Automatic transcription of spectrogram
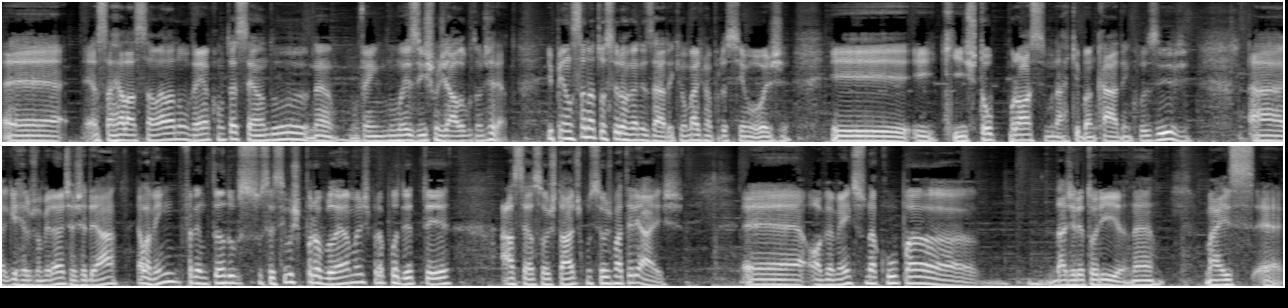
É, essa relação ela não vem acontecendo, né, não, vem, não existe um diálogo tão direto. E pensando na torcida organizada, que eu mais me aproximo hoje e, e que estou próximo na arquibancada, inclusive, a Guerreiro João Mirante, a GDA, ela vem enfrentando sucessivos problemas para poder ter acesso ao estádio com seus materiais. É, obviamente, isso não é culpa da diretoria, né? Mas, é,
